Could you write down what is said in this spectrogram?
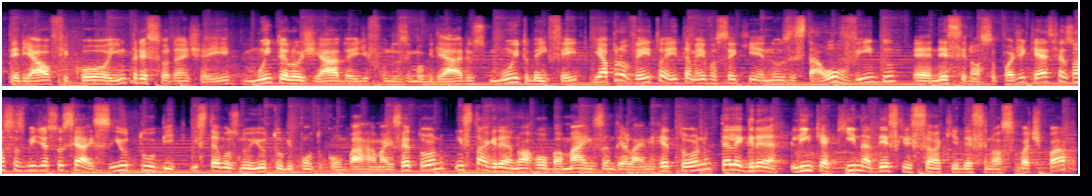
material ficou impressionante aí, muito elogiado aí de fundos imobiliários, muito bem feito. E aproveito aí também você que nos está ouvindo é, nesse nosso podcast, as nossas mídias sociais. YouTube, estamos no youtube.com/barra mais retorno, Instagram no arroba mais underline retorno, Telegram, link aqui na descrição aqui desse nosso bate-papo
